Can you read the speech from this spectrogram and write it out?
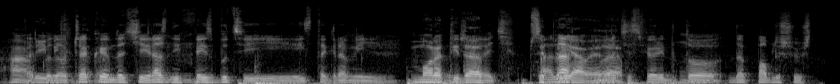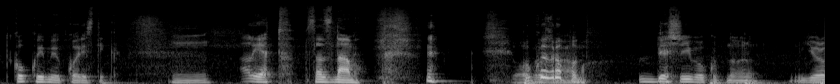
Aha, Tako limit, da očekujem da, da. da će razni mm. Facebooci i Instagram i... Morati da već. se pa prijave. Da, morat će svi da to, mm. da publishuju št, koliko imaju korisnika. Mm. Ali eto, sad znamo. koliko je Evropa? Beše ima ukupno, ono, European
